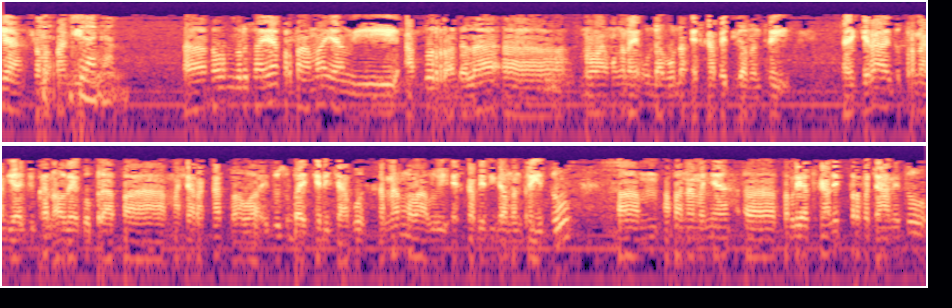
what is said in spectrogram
Ya, selamat pagi. Silakan. Uh, kalau menurut saya pertama yang diatur adalah uh, mengenai undang-undang SKP 3 Menteri saya kira itu pernah diajukan oleh beberapa masyarakat bahwa itu sebaiknya dicabut. Karena melalui SKB 3 Menteri itu apa namanya uh, terlihat sekali perpecahan itu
